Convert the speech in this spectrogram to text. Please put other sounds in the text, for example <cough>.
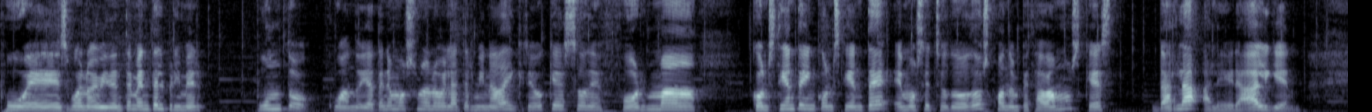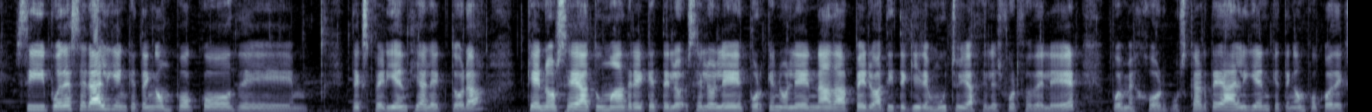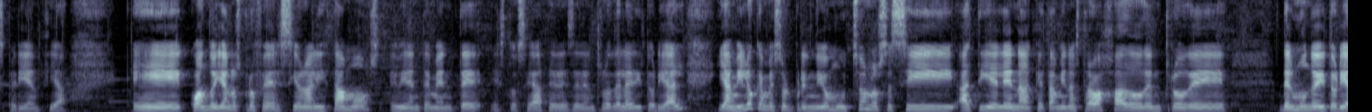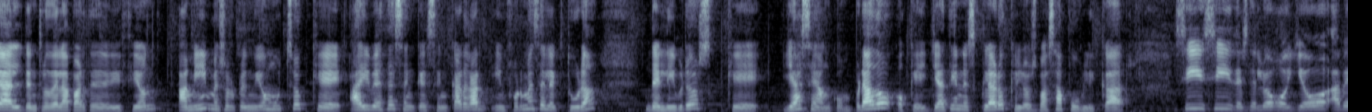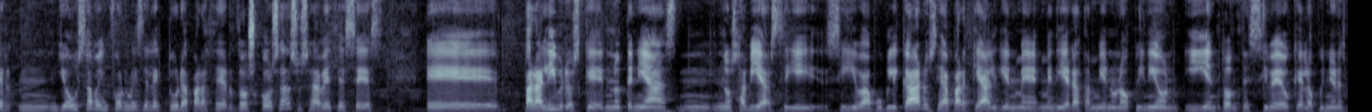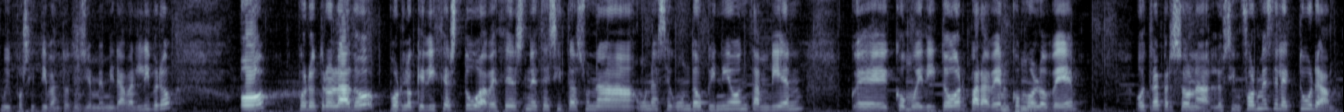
Pues bueno, evidentemente el primer punto cuando ya tenemos una novela terminada y creo que eso de forma consciente e inconsciente hemos hecho todos cuando empezábamos, que es darla a leer a alguien. Si puede ser alguien que tenga un poco de, experiencia lectora, que no sea tu madre que te se lo lee porque no lee nada, pero a ti te quiere mucho y hace el esfuerzo de leer, pues mejor buscarte a alguien que tenga un poco de experiencia. Eh, cuando ya nos profesionalizamos, evidentemente esto se hace desde dentro de la editorial. Y a mí lo que me sorprendió mucho, no sé si a ti Elena, que también has trabajado dentro de, del mundo editorial dentro de la parte de edición, a mí me sorprendió mucho que hay veces en que se encargan informes de lectura de libros que ya se han comprado o que ya tienes claro que los vas a publicar. Sí, sí, desde luego. Yo, a ver, mm, yo usaba informes de lectura para hacer dos cosas, o sea, a veces es eh, para libros que no tenías, no sabías si, iba a publicar, o sea, para que alguien me, me, diera también una opinión y entonces si veo que la opinión es muy positiva, entonces yo me miraba el libro. O, por otro lado, por lo que dices tú, a veces necesitas una, segunda opinión también eh, como editor para ver cómo lo ve otra persona. Los informes de lectura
